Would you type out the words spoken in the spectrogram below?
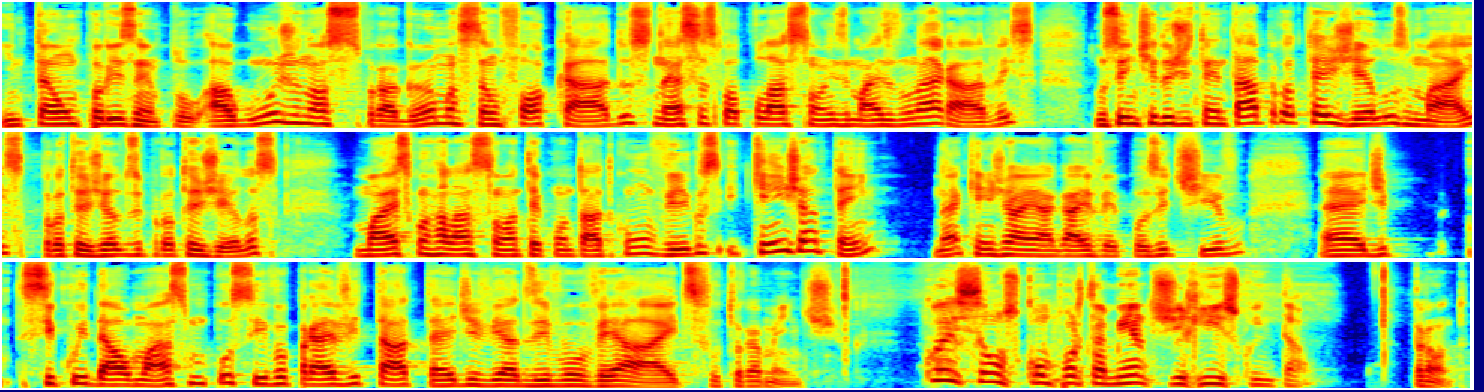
Então, por exemplo, alguns dos nossos programas são focados nessas populações mais vulneráveis, no sentido de tentar protegê-los mais, protegê-los e protegê-las, mais com relação a ter contato com o vírus, e quem já tem, né, quem já é HIV positivo, é, de se cuidar o máximo possível para evitar até de vir a desenvolver a AIDS futuramente. Quais são os comportamentos de risco, então? Pronto.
